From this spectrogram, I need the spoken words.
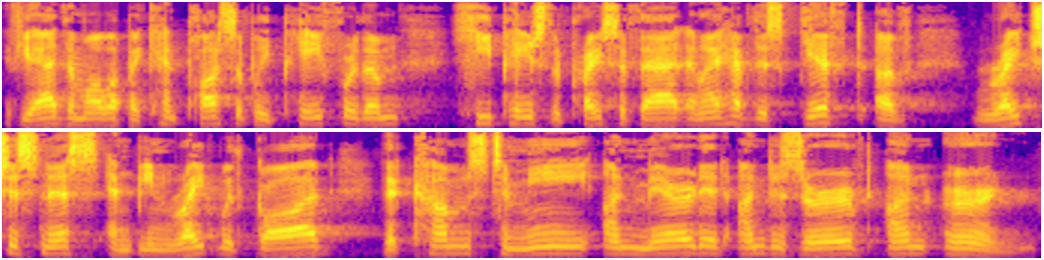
if you add them all up, I can't possibly pay for them. He pays the price of that. And I have this gift of righteousness and being right with God that comes to me unmerited, undeserved, unearned.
